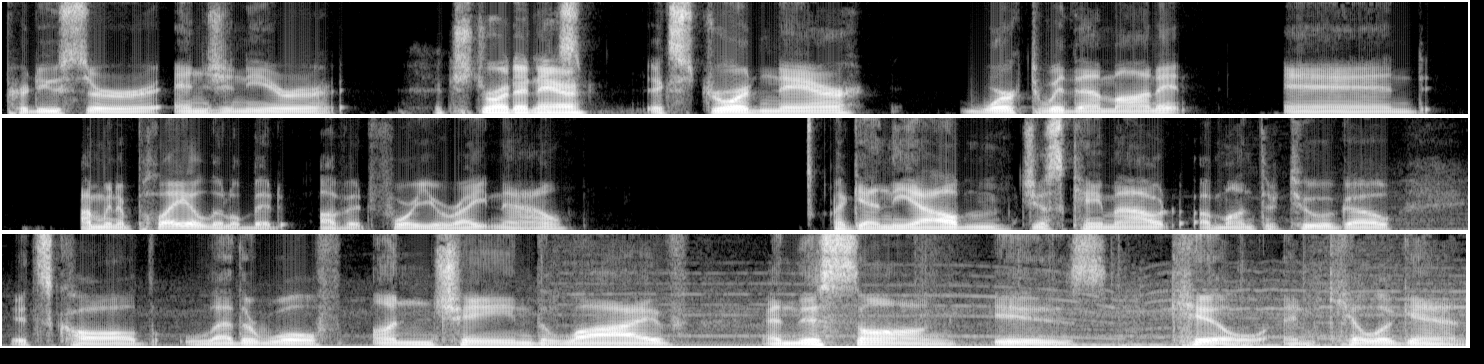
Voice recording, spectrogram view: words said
producer, engineer, Extraordinaire. ex- extraordinaire, worked with them on it. And I'm going to play a little bit of it for you right now. Again, the album just came out a month or two ago. It's called Leatherwolf Unchained Live. And this song is Kill and Kill Again.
